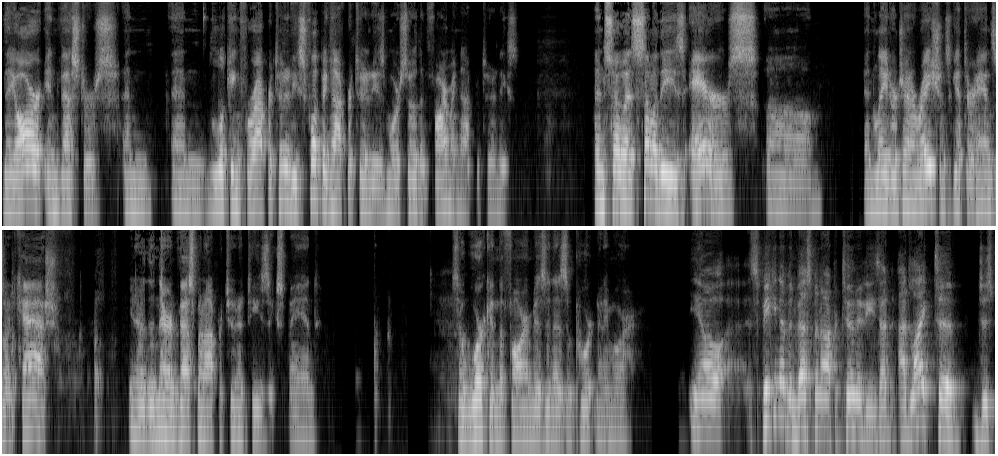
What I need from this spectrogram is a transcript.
they are investors and and looking for opportunities, flipping opportunities more so than farming opportunities. And so, as some of these heirs um, and later generations get their hands on cash, you know, then their investment opportunities expand. So, working the farm isn't as important anymore. You know, speaking of investment opportunities, I'd, I'd like to just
